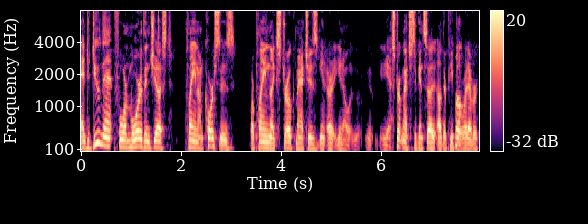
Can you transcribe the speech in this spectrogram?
and to do that for more than just playing on courses or playing like stroke matches, you know, or you know, yeah, stroke matches against other people or whatever.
